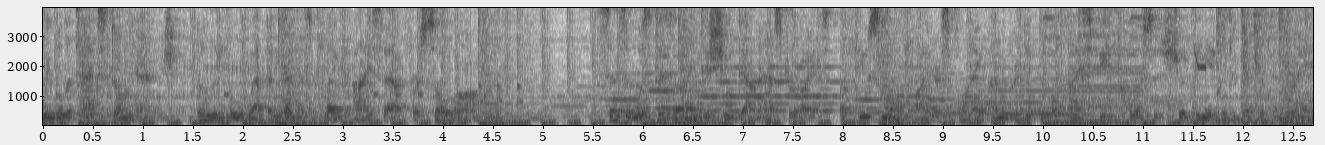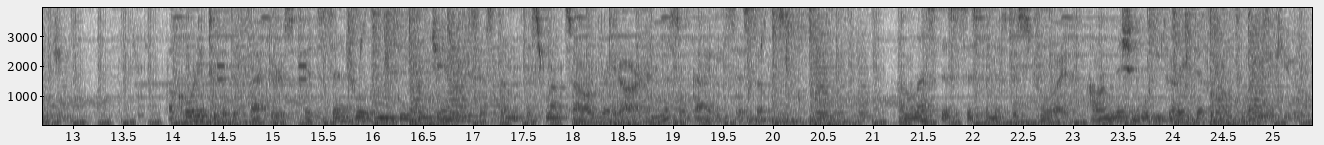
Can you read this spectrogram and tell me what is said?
We will attack Stonehenge, the lethal weapon that has plagued ISAF for so long. Since it was designed to shoot down asteroids, a few small fighters flying unpredictable high-speed courses should be able to get within range. According to the defectors, its central ECM jamming system disrupts our radar and missile guidance systems. Unless this system is destroyed, our mission will be very difficult to execute.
